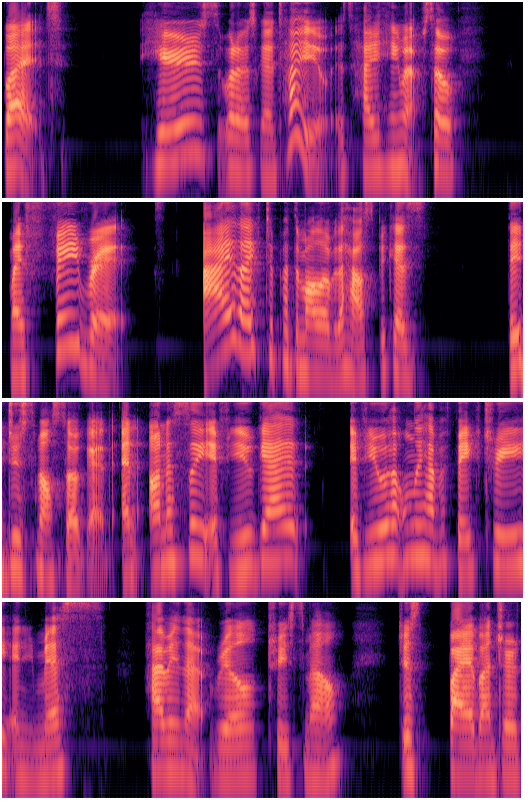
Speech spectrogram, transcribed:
But here's what I was going to tell you: is how you hang them up. So my favorite, I like to put them all over the house because they do smell so good. And honestly, if you get if you only have a fake tree and you miss having that real tree smell, just buy a bunch of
